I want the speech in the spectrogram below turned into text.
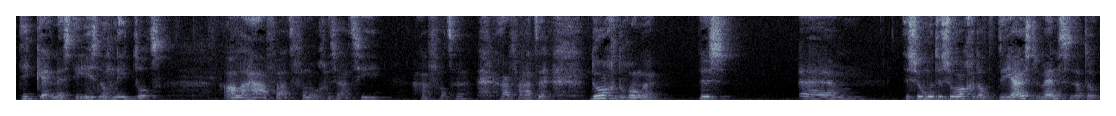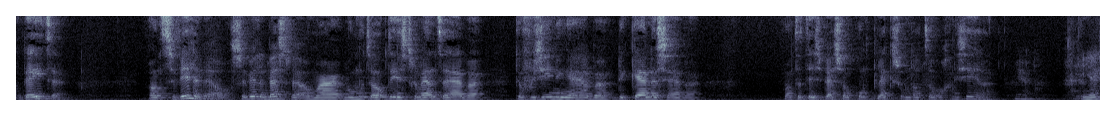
die kennis die is nog niet tot alle haarvaten van de organisatie, haarvaten, haarvaten doorgedrongen. Dus, ehm, dus we moeten zorgen dat de juiste mensen dat ook weten. Want ze willen wel, ze willen best wel, maar we moeten ook de instrumenten hebben, de voorzieningen hebben, de kennis hebben. Want het is best wel complex om dat te organiseren. Ja. En Jij,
